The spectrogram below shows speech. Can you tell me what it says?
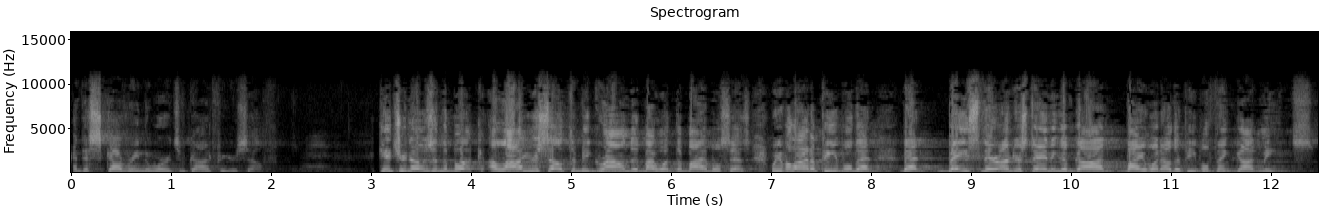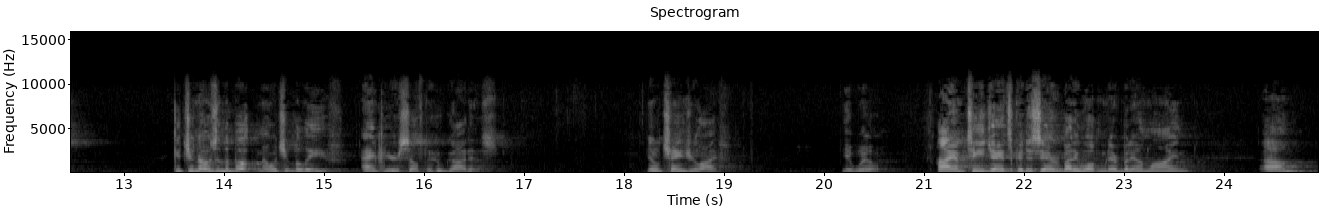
and discovering the words of God for yourself. Get your nose in the book. Allow yourself to be grounded by what the Bible says. We have a lot of people that, that base their understanding of God by what other people think God means. Get your nose in the book. Know what you believe. Anchor yourself to who God is. It'll change your life. It will. Hi, I'm TJ. It's good to see everybody. Welcome to everybody online. Um,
